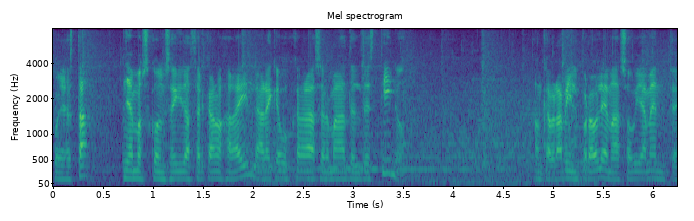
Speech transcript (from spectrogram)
Pues ya está. Ya hemos conseguido acercarnos a la isla. Ahora hay que buscar a las hermanas del destino. Aunque habrá mil problemas, obviamente.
